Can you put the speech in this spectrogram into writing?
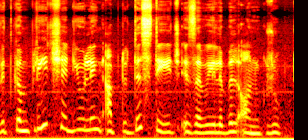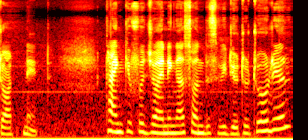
with complete scheduling up to this stage is available on grook.net. Thank you for joining us on this video tutorial.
